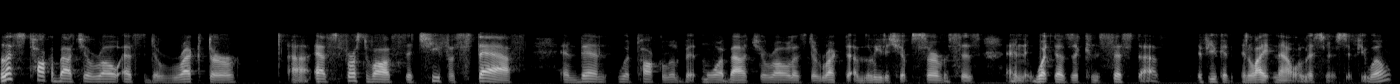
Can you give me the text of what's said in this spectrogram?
let's talk about your role as the director, uh, as first of all, as the chief of staff, and then we'll talk a little bit more about your role as director of leadership services and what does it consist of. If you could enlighten our listeners, if you will.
